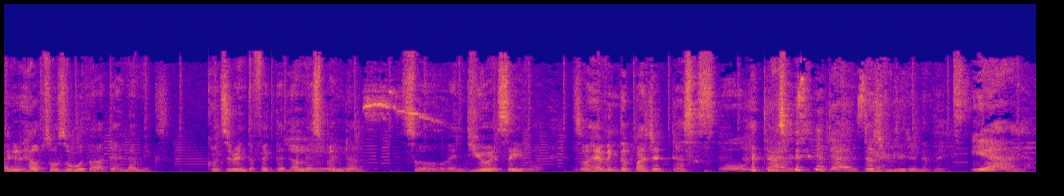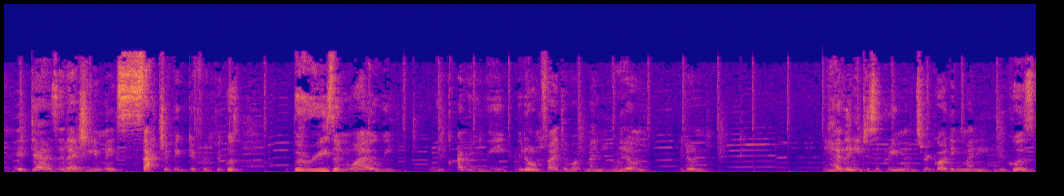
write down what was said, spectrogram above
and it helps also with our dynamics, considering the fact that I'm a spender, so and you a saver. So having the budget does Oh, it does. It does. does yeah. really renovate. Yeah, Yeah. it does. It Yeah. actually makes such a big difference because the reason why we, we I mean, we, we don't fight about money. Mm. We don't we don't have any disagreements regarding money Mm. because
